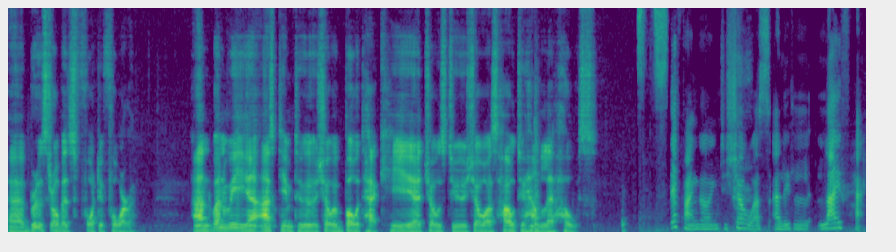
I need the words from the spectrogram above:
Uh, Bruce Roberts 44. And when we uh, asked him to show a boat hack, he uh, chose to show us how to handle a hose. Stefan going to show us a little life hack,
